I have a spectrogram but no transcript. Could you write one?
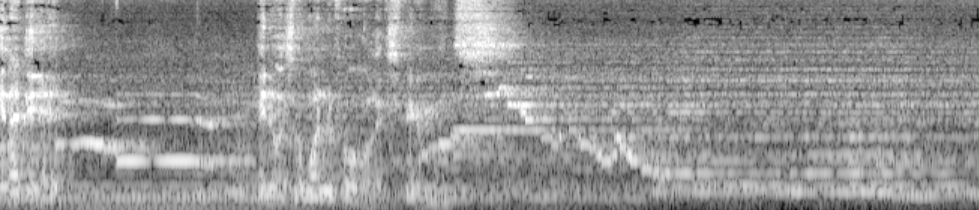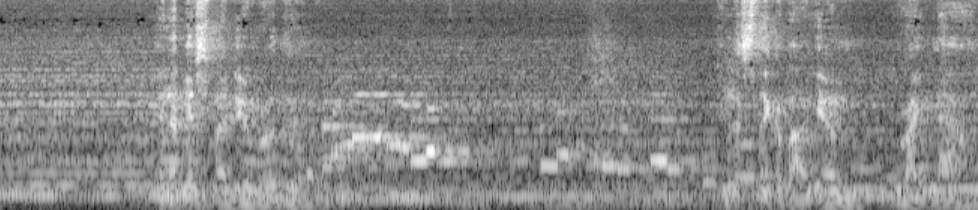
And I did. It was a wonderful experience. And I miss my dear brother. And let's think about him right now.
